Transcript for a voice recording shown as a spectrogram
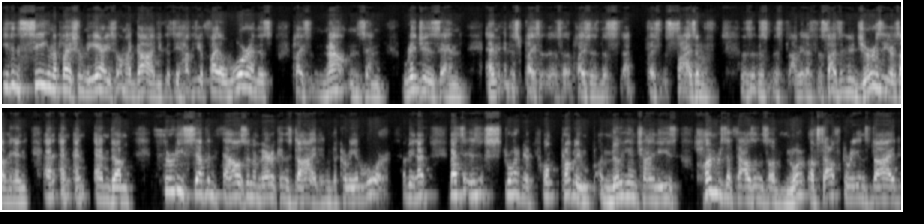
even seeing the place from the air, you say, "Oh my God!" You can see how could you fight a war in this place? Mountains and ridges and and this place, this place is this place the size of this, this, I mean, it's the size of New Jersey or something. And and and and and um, thirty-seven thousand Americans died in the Korean War. I mean, that that's is extraordinary. Oh, probably a million Chinese, hundreds of thousands of North of South Koreans died,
